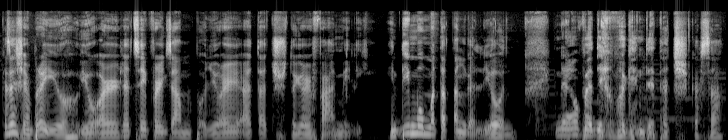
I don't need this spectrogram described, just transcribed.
kasi syempre you, you are, let's say for example, you are attached to your family. Hindi mo matatanggal yon Hindi mo pwede maging detached ka sa,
